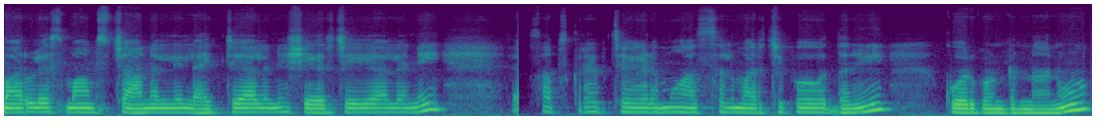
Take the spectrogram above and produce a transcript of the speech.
మారులెస్ మామ్స్ ఛానల్ని లైక్ చేయాలని షేర్ చేయాలని సబ్స్క్రైబ్ చేయడము అస్సలు మర్చిపోవద్దని కోరుకుంటున్నాను.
